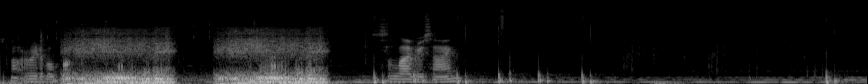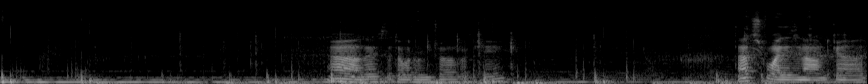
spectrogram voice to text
It's not a readable book. It's a library sign. Ah, there's the door to room 12, okay. That's why there's an armed guard.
